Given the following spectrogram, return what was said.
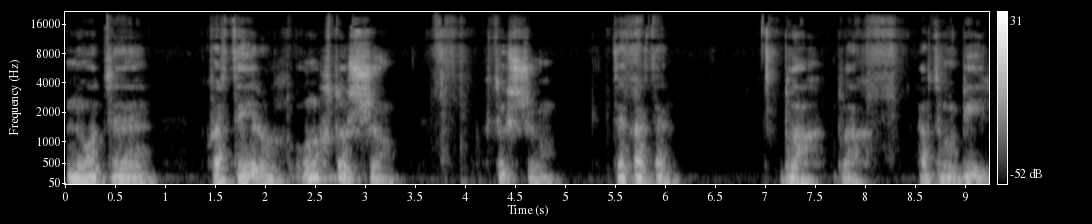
ну от, е, квартиру, ну хто що. Хто що. Це карта благ, благ. Автомобіль.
